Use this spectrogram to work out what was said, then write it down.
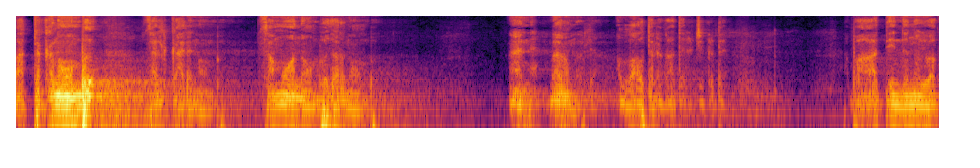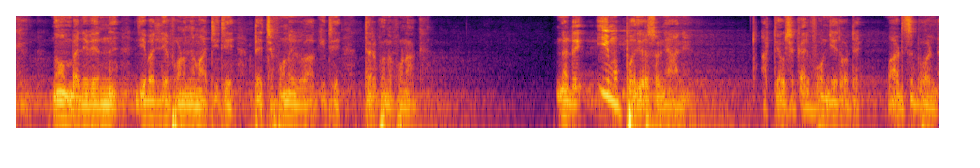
ബത്തക്ക നോമ്പ് സൽക്കാര നോമ്പ് സമൂഹ നോമ്പ് ഇതർ നോമ്പ്. അങ്ങനെ വേറൊന്നുമില്ല. അള്ളാഹു തല കാത്ത് രക്ഷിക്കട്ടെ. അപ്പൊ ആദ്യം ഇതൊന്ന് ഒഴിവാക്കി. നോമ്പന് വരുന്ന് ഈ വലിയ ഫോണൊന്ന് മാറ്റിയിട്ട് ടച്ച് ഫോൺ ഒഴിവാക്കിയിട്ട് തിരക്കുന്ന ഫോണാക്ക് എന്നിട്ട് ഈ മുപ്പത് ദിവസം ഞാൻ അത്യാവശ്യക്കാർ ഫോൺ ചെയ്തോട്ടെ. വാട്സപ്പ് വേണ്ട.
